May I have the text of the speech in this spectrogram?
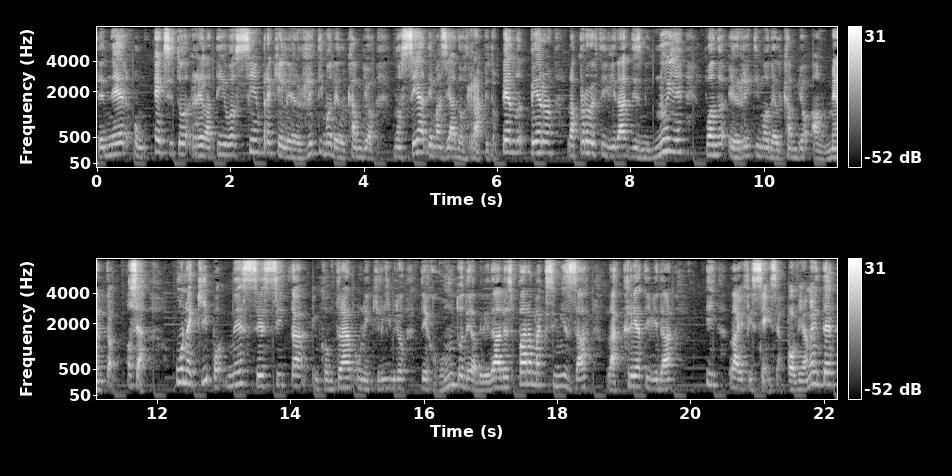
tener un éxito relativo siempre que el ritmo del cambio no sea demasiado rápido, pero, la productividad disminuye cuando el ritmo del cambio aumenta. O sea, un equipo necesita encontrar un equilibrio de conjunto de habilidades para maximizar la creatividad y la eficiencia. Obviamente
